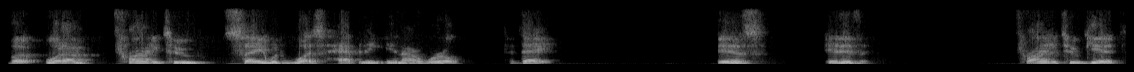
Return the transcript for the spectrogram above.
but what I'm trying to say with what's happening in our world today is it is trying to get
